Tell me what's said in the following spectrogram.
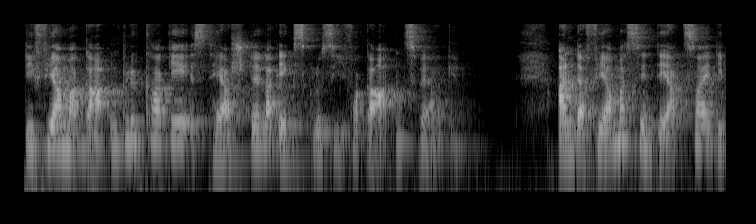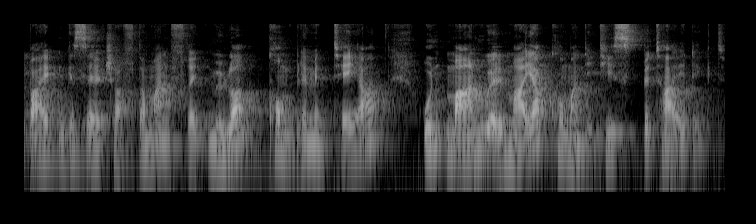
Die Firma Gartenglück KG ist Hersteller exklusiver Gartenzwerge. An der Firma sind derzeit die beiden Gesellschafter Manfred Müller, Komplementär, und Manuel Meyer, Kommanditist, beteiligt.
